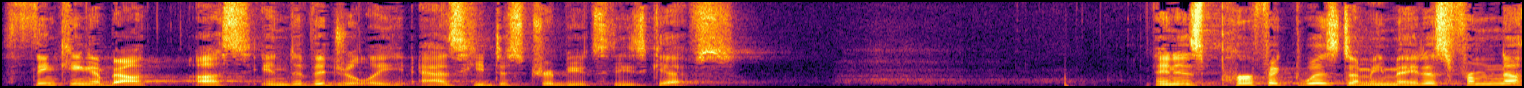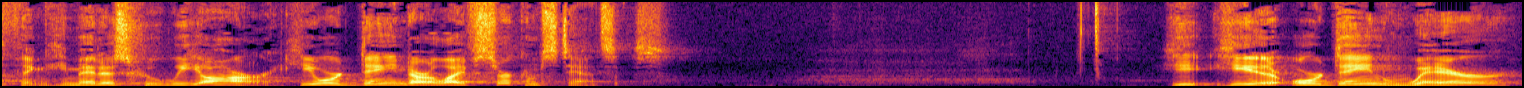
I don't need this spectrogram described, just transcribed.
thinking about us individually as he distributes these gifts. In his perfect wisdom, he made us from nothing. He made us who we are. He ordained our life circumstances. He, he ordained where,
